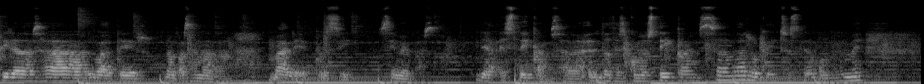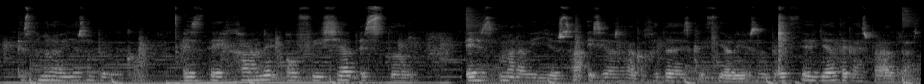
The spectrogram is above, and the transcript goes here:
tiradas al váter, no pasa nada. Vale, pues sí, sí me pasa. Ya estoy cansada. Entonces, como estoy cansada, lo que he hecho es que comprarme esta maravillosa peluca. Es de Hane Official Store. Es maravillosa. Y si vas a la cajita de descripción y ves el precio, ya te caes para atrás.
